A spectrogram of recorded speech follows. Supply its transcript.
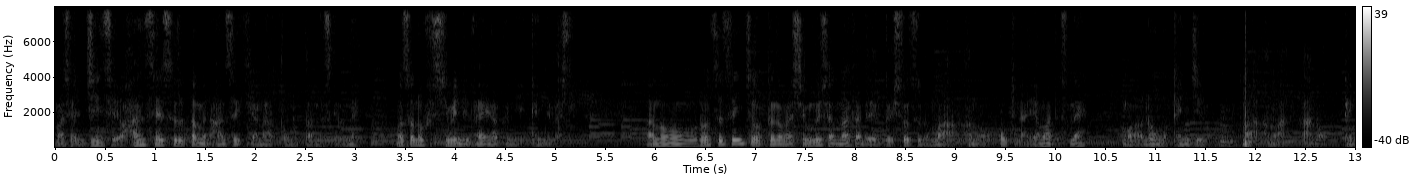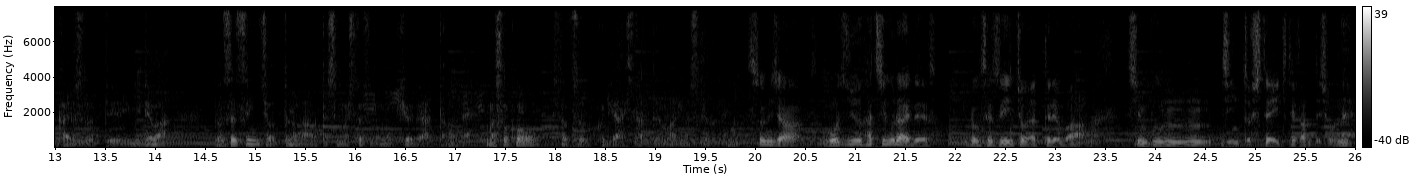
まさに人生を反省するための半世紀かなと思ったんですけどね、まあ、その節目に大学に転じましたあの論説委員長というのが新聞社の中でいうと一つの,、まあ、あの大きな山ですね、まあ、論を転じる、まあ、あのあの展開をするっていう意味では論説委員長っていうのが私も一つの目標であったので、まあ、そこを一つクリアしたっていうのもありますけどね。そういう意味じゃ58ぐらいで論説委員長をやってれば新聞人として生きてたんでしょうね。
